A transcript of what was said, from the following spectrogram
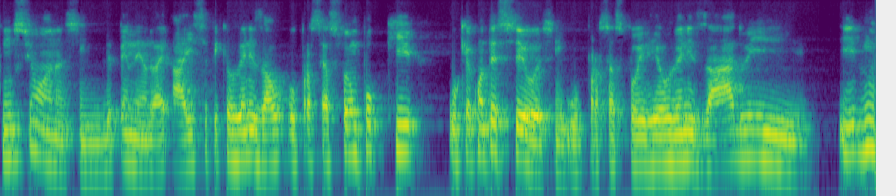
funciona, assim, dependendo. Aí, aí você tem que organizar o, o processo. Foi um pouco que o que aconteceu, assim. O processo foi reorganizado e e no,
